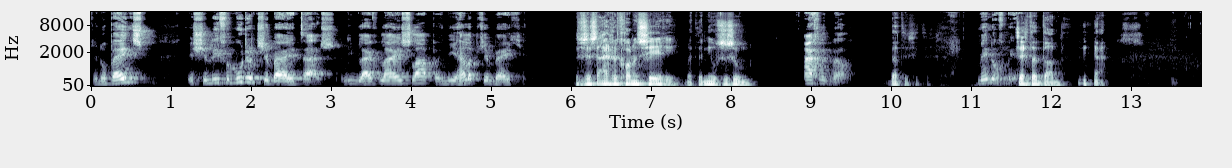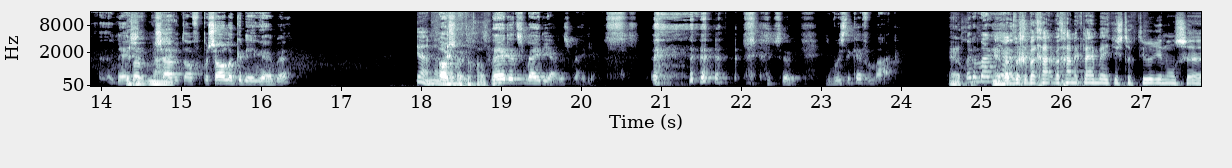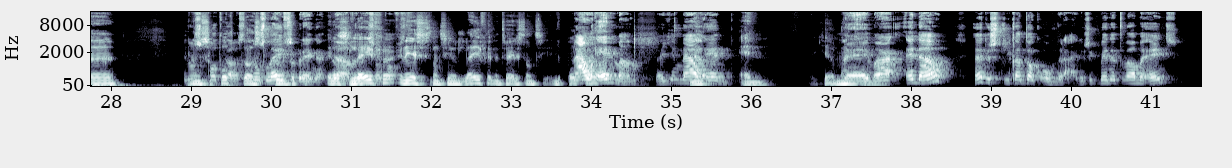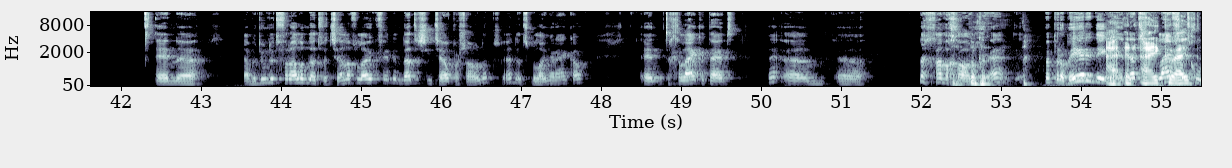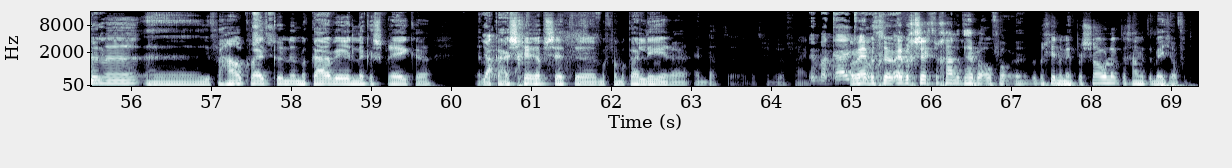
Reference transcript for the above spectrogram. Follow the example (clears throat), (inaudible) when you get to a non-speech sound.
En opeens is je lieve moedertje bij je thuis. En die blijft blij slapen en die helpt je een beetje. Dus het is eigenlijk gewoon een serie met een nieuw seizoen. Eigenlijk wel. Dat is het. Min of meer. Zeg dat dan. (laughs) Ja. Nee, maar we zouden het over persoonlijke dingen hebben. hè? Ja, nou, Oh, sorry. toch over. Nee, dat is media, dat is media. (laughs) sorry, die moest ik even maken. Heel goed. Maar dat maakt niet uit. we, we, gaan, we gaan een klein beetje structuur in ons, eh, in In onze podcast, in ons leven onze- brengen. In Ja, ons leven. In eerste instantie in het leven en in tweede instantie in de podcast. Nou en man, weet je, nou, Nou, en. En. Weet je, Nee, maar en nou? Dus je kan het ook omdraaien. Dus ik ben het er wel mee eens. En eh, nou, we doen het vooral omdat we het zelf leuk vinden. Dat is iets heel persoonlijks. Hè? Dat is belangrijk ook. En tegelijkertijd hè, ehm, eh, nou, gaan we gewoon. toch een- hè, we proberen dingen. uit. en Een dat ei kwijt kunnen, eh, je verhaal kwijt Precies. kunnen, elkaar weer lekker spreken, Ja. elkaar scherp zetten, van elkaar leren. En dat, eh, dat vinden we fijn. En maar kijken. Maar we hebben, we hebben gezegd, we gaan het hebben over. we beginnen met persoonlijk. Dan gaan we het een beetje over het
